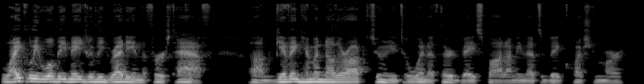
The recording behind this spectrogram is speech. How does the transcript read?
likely will be major league ready in the first half, um, giving him another opportunity to win a third base spot. I mean, that's a big question mark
